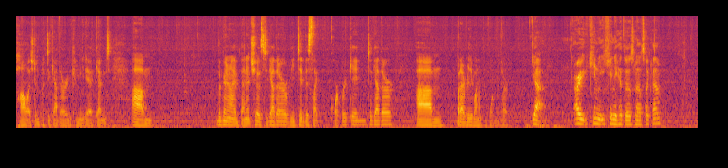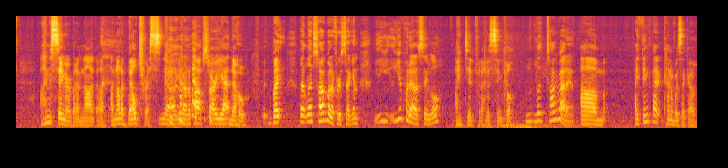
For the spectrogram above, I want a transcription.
polished and put together and comedic. And um, Laguna and I have been at shows together. We did this like corporate gig together, um, but I really want to perform with her. Yeah. Are you, can you can you hit those notes like them? I'm a singer, but I'm not. A, I'm not a beltress. No, you're not a pop star yet. no, But, but let, let's talk about it for a second. You you put out a single. I did put out a single. Let's talk about it. Um, I think that kind of was like a,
